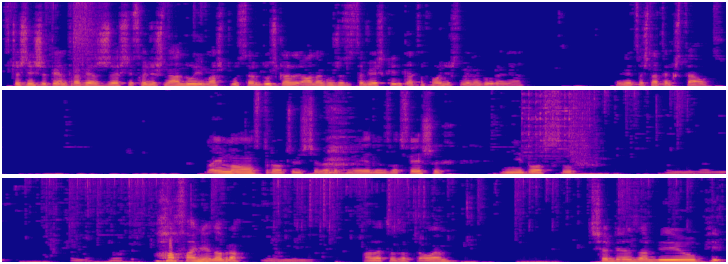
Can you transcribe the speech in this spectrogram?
wcześniejsze piętra, wiesz, że jeśli schodzisz na dół i masz pół serduszka, a na górze zostawiłeś kilka, to wchodzisz sobie na górę, nie? Pewnie coś na ten kształt. No i monstro, oczywiście według mnie jeden z łatwiejszych mini-bossów. O, fajnie, dobra. ale to zacząłem. Ciebie zabił Pip,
